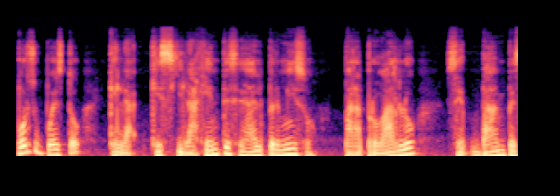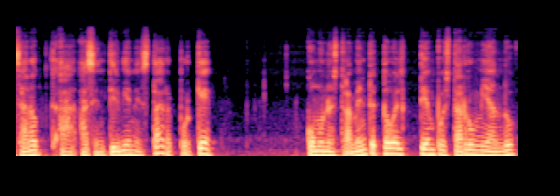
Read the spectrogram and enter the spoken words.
Por supuesto que, la, que si la gente se da el permiso para probarlo, se va a empezar a, a sentir bienestar. ¿Por qué? como nuestra mente todo el tiempo está rumiando,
